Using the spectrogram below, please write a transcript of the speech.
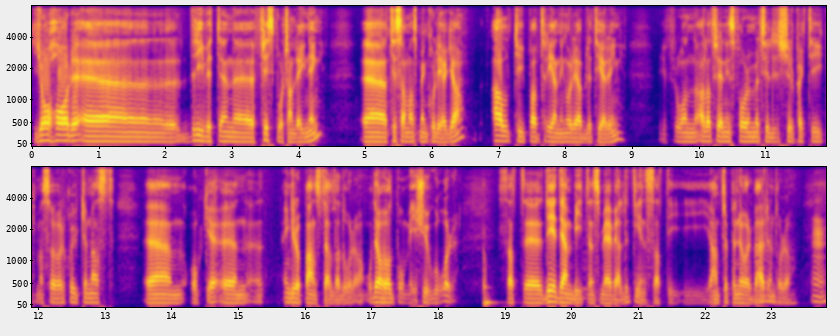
Jag har eh, drivit en eh, friskvårdsanläggning eh, tillsammans med en kollega. All typ av träning och rehabilitering. Från alla träningsformer till kiropraktik, massör, sjukgymnast ehm, och en, en grupp anställda då, då. Och det har jag hållit på med i 20 år. Så att eh, det är den biten som jag är väldigt insatt i, i entreprenörvärlden då. då. Mm.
